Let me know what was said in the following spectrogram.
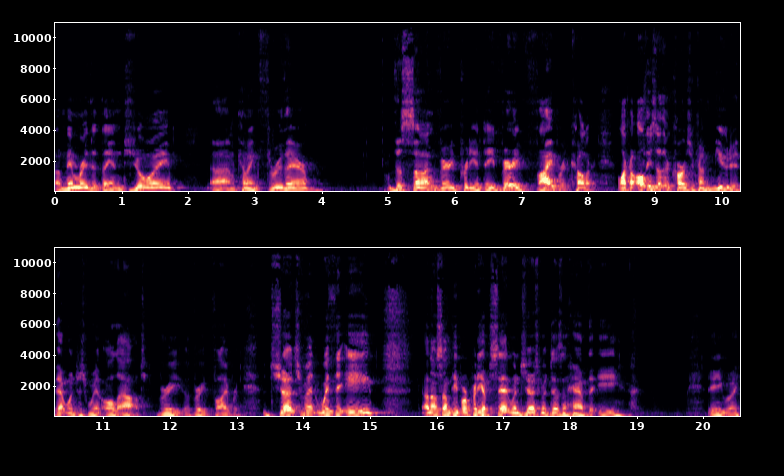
a memory that they enjoy um, coming through there. The sun, very pretty indeed, very vibrant color. Like all these other cards are kind of muted. That one just went all out. Very, uh, very vibrant. Judgment with the E. I know some people are pretty upset when Judgment doesn't have the E. anyway,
